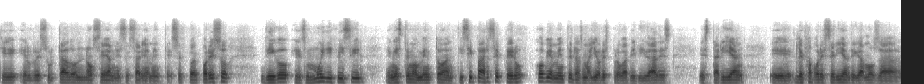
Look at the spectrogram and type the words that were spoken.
que el resultado no sea necesariamente ese. Por eso digo, es muy difícil en este momento anticiparse, pero obviamente las mayores probabilidades estarían, eh, le favorecerían, digamos, a,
